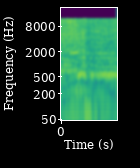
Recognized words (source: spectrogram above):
Yeah.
